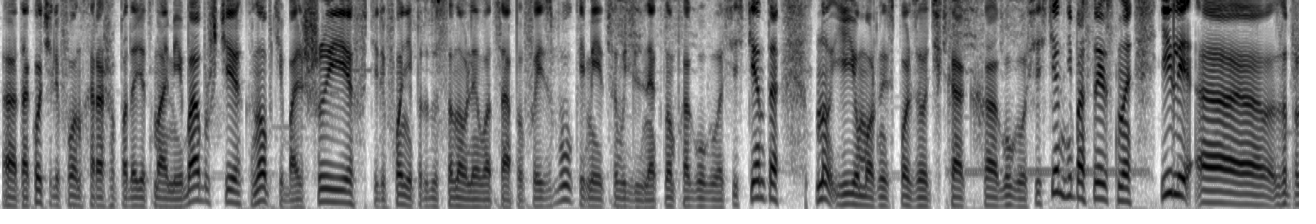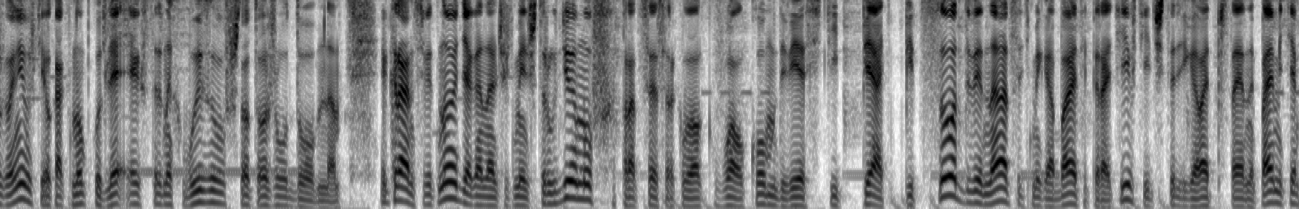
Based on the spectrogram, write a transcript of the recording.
А, такой телефон хорошо подойдет маме и бабушке. Кнопки большие. В телефоне предустановлен WhatsApp и Facebook. Имеется выделенная кнопка Google Ассистента. Ну, ее можно использовать как а, Google Ассистент непосредственно или э, запрограммировать ее как кнопку для экстренных вызовов, что тоже удобно. Экран цветной, диагональ чуть меньше 3 дюймов. Процессор Qualcomm 205 512 мегабайт оперативки и 4 гигабайта постоянной памяти.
